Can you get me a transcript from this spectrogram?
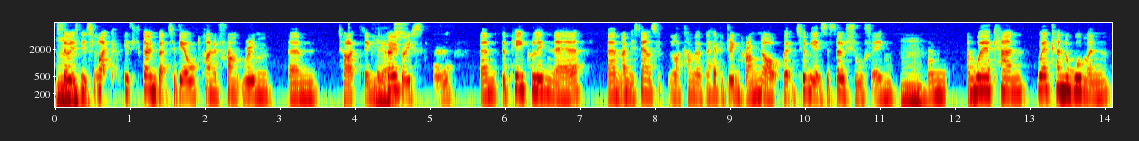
So mm. it's, it's like it's going back to the old kind of front room um, type thing. They're yes. very very small. Um, the people in there, um, I mean, it sounds like I'm a, heavy drinker. I'm not, but to me, it's a social thing. Mm. Um, and where can where can a woman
